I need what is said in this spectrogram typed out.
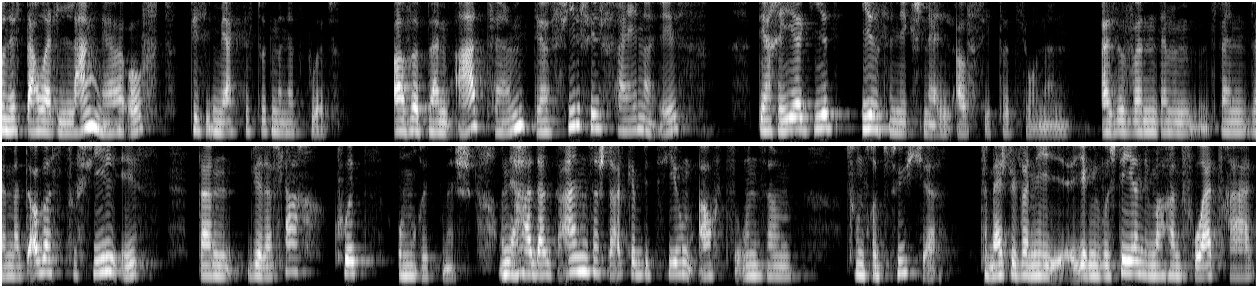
und es dauert lange oft, bis ich merke, das tut mir nicht gut. Aber beim Atem, der viel, viel feiner ist, der reagiert irrsinnig schnell auf Situationen. Also wenn, dem, wenn, wenn man da was zu viel ist, dann wird er flach, kurz, unrhythmisch. Und er hat eine ganz starke Beziehung auch zu unserem, zu unserer Psyche. Zum Beispiel, wenn ich irgendwo stehe und ich mache einen Vortrag,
